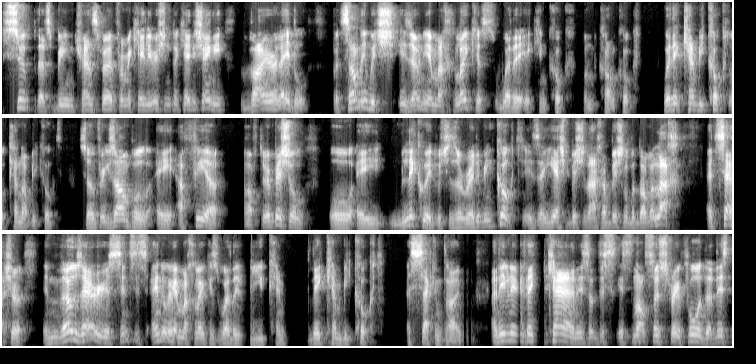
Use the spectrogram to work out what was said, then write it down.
soup that's been transferred from a keli rishon to keli sheni via a ladle. But something which is only a machloikus, whether it can cook or can't cook, whether it can be cooked or cannot be cooked. So, for example, a afia after a bishul, or a liquid which has already been cooked is a yesh bishul acha bishul b'davalach, etc. In those areas, since it's anyway a is whether you can they can be cooked a second time, and even if they can, it's a, it's not so straightforward that this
